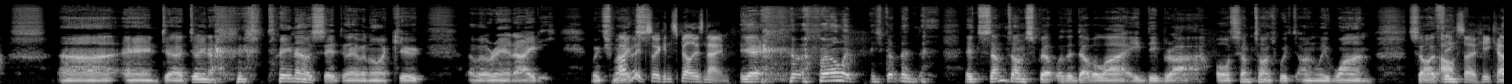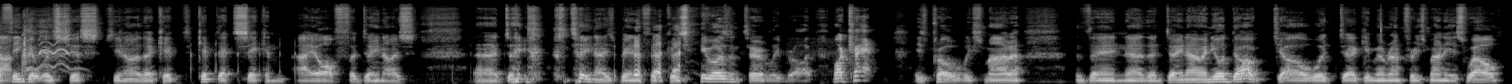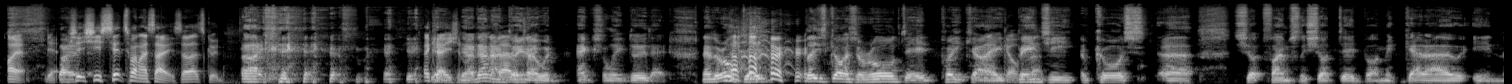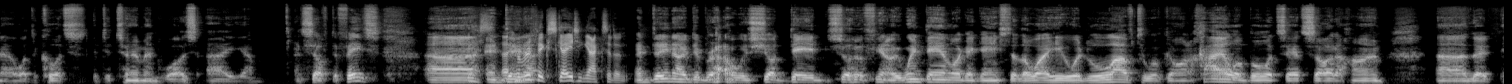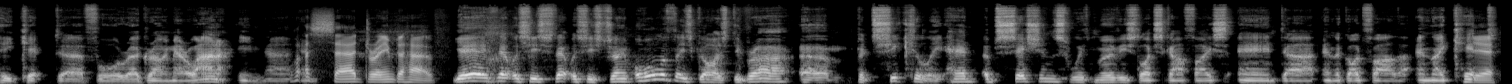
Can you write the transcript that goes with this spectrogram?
uh, and uh, Dino Dino is said to have an IQ of around eighty, which Oh, makes good. So he can spell his name. yeah, well, it, he's got the. It's sometimes spelt with a double A, Debra, or sometimes with only one. So I Oh, think so he can't. I think it was just you know they kept kept that second A off for Dino's uh, Dino's benefit because he wasn't terribly bright. My cat is probably smarter than uh, than Dino, and your dog Joel would uh, give him a run for his money as well. Oh yeah, yeah. But- she, she sits when I say, so that's good. Uh, yeah, Occasionally. Yeah, I don't know if Dino would actually do that. Now they're all dead. These guys are all dead. PK. Benji, of course, uh, shot famously shot dead by Mick Gatto in uh, what the courts determined was a, um, a self defence. Uh, Yes, and a Dino, horrific skating accident. and Dino Dibra was shot dead. Sort of, you know, he went down like a gangster. The way he would love to have gone, a hail of bullets outside a home. Uh, that he kept uh, for uh, growing marijuana in. Uh, What and- a sad dream to have. yeah, that was his. That was his dream. All of these guys, Dibra um, particularly, had obsessions with movies like Scarface and uh, and The Godfather, and they kept, Yeah.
